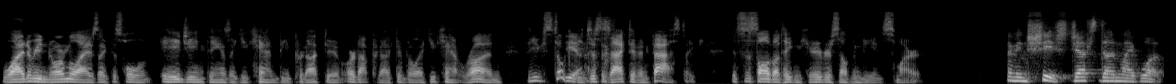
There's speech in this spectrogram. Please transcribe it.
why do we normalize like this whole aging thing is like you can't be productive or not productive, but like you can't run. So you still can yeah. be just as active and fast. Like it's just all about taking care of yourself and being smart. I mean, sheesh, Jeff's done like what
